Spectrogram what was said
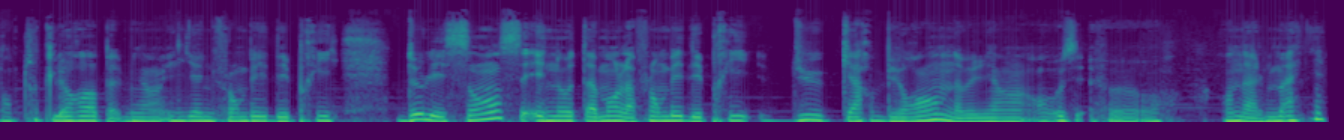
dans toute l'Europe, eh bien, il y a une flambée des prix de l'essence et notamment la flambée des prix du carburant. Avait bien euh, en Allemagne.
